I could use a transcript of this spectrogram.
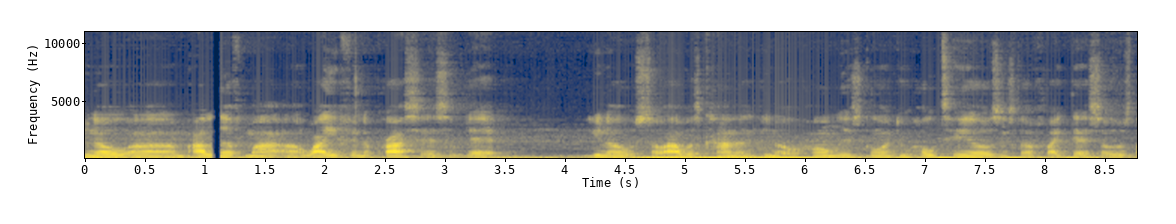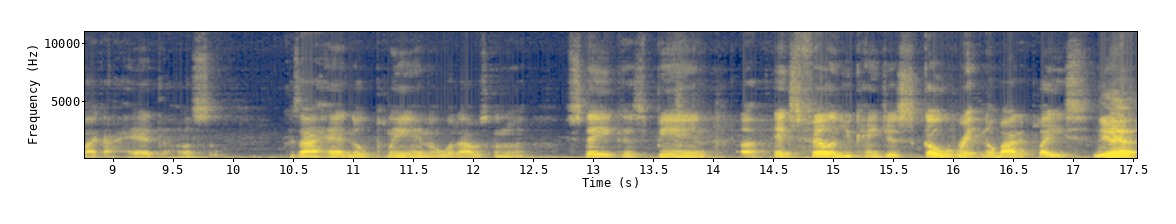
you know um, I left my uh, wife in the process of that. You know, so I was kind of you know homeless, going through hotels and stuff like that. So it was like I had to hustle because I had no plan on what I was gonna stay. Because being a ex felon, you can't just go rent nobody place Yeah, Yeah.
